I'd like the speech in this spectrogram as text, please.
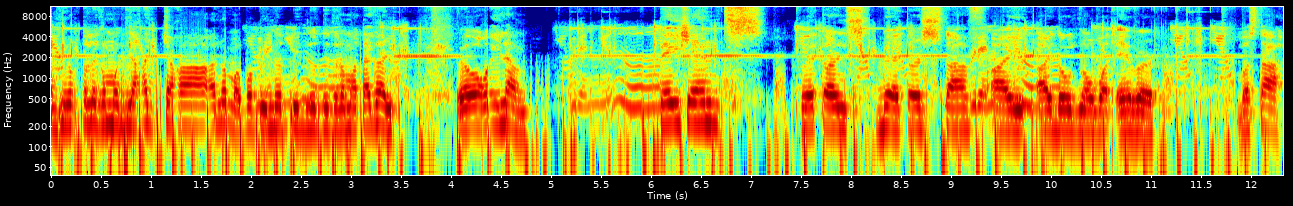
Ang hirap talaga maglakad tsaka ano, mapapindot-pindot dito na matagal. Pero okay lang. Patience returns better stuff. I I don't know whatever. Basta.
